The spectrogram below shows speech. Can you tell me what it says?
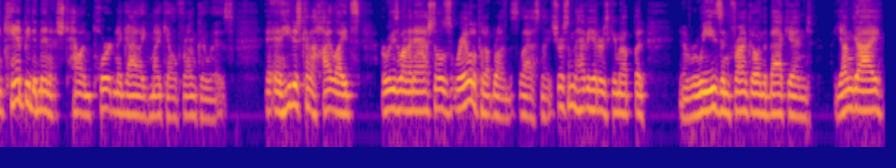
it can't be diminished how important a guy like Maikel Franco is. And he just kind of highlights a reason why the Nationals were able to put up runs last night. Sure, some of the heavy hitters came up, but you know, Ruiz and Franco in the back end, a young guy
